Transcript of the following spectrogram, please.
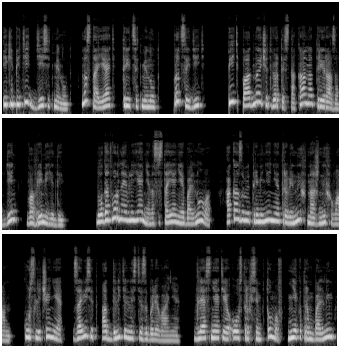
и кипятить 10 минут, настоять 30 минут, процедить, пить по 1 четвертой стакана три раза в день во время еды. Благотворное влияние на состояние больного оказывает применение травяных ножных ванн. Курс лечения зависит от длительности заболевания. Для снятия острых симптомов некоторым больным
